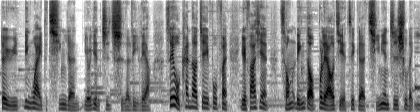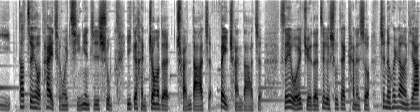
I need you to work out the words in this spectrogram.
对于另外的亲人有一点支持的力量，所以我看到这一部分，也发现从林斗不了解这个祈念之术的意义，到最后他也成为祈念之术一个很重要的传达者、被传达者。所以我会觉得这个书在看的时候，真的会让人家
